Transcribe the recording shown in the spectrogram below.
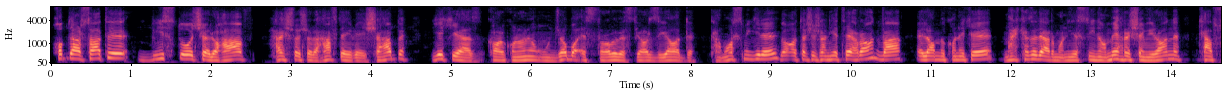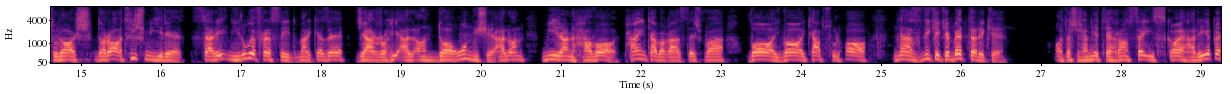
خب در ساعت 20 و 47 8 و 47 دقیقه شب یکی از کارکنان اونجا با استراب بسیار زیاد تماس می‌گیره به آتششانی تهران و اعلام می‌کنه که مرکز درمانی سینا مهر شمیران کپسولاش داره آتیش می‌گیره. سریع نیرو بفرستید. مرکز جراحی الان داغون میشه. الان میرن هوا. پنج طبقه هستش و وای وای کپسول ها نزدیکه که بترکه. آتش‌نشانی تهران سه ایستگاه حریق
